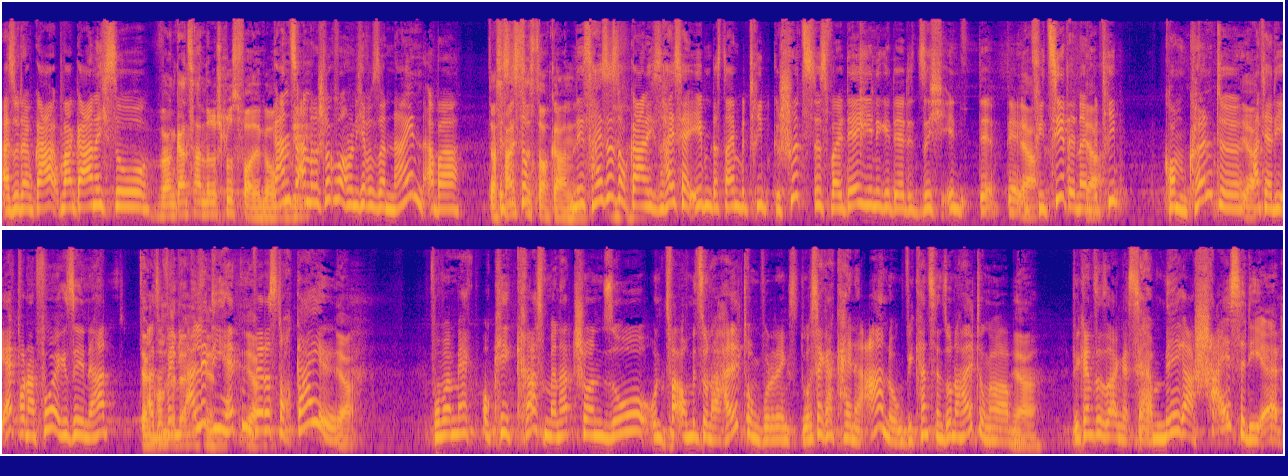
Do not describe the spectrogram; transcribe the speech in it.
Also da war gar nicht so. War eine ganz andere Schlussfolgerung. Ganz andere Schlussfolgerung. Und ich habe gesagt, nein, aber das heißt es doch, doch, gar nicht. Nee, das heißt es doch gar nicht. Das heißt ja eben, dass dein Betrieb geschützt ist, weil derjenige, der sich in, der, der ja. infiziert in deinen ja. Betrieb kommen könnte, ja. hat ja die App und hat vorher gesehen, der hat. Dann also wenn die alle die hätten, wäre das doch geil. Ja. Wo man merkt, okay, krass, man hat schon so, und zwar auch mit so einer Haltung, wo du denkst, du hast ja gar keine Ahnung. Wie kannst du denn so eine Haltung haben? Ja. Wie kannst du sagen, das ist ja mega scheiße, die App?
